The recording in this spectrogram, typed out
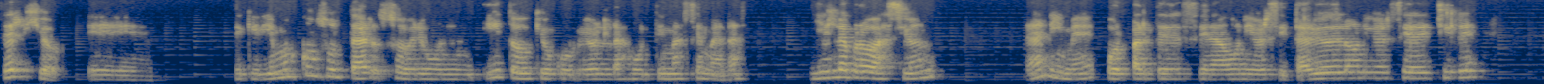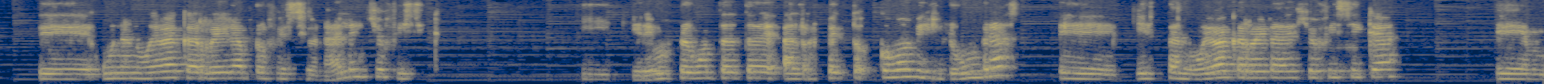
Sergio, eh, te queríamos consultar sobre un hito que ocurrió en las últimas semanas y es la aprobación unánime por parte del Senado Universitario de la Universidad de Chile de una nueva carrera profesional en geofísica. Y queremos preguntarte al respecto, ¿cómo vislumbras eh, que esta nueva carrera de geofísica em,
